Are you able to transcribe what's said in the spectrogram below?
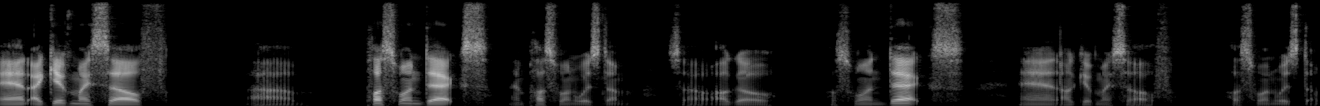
and I give myself um, plus one dex and plus one wisdom. So I'll go plus one dex, and I'll give myself plus one wisdom.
